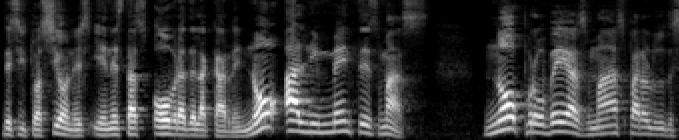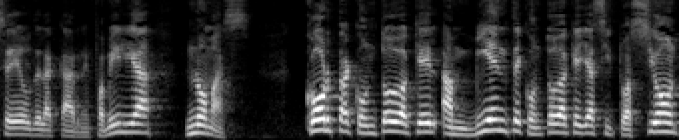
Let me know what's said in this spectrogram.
de situaciones y en estas obras de la carne. No alimentes más no proveas más para los deseos de la carne. Familia, no más. Corta con todo aquel ambiente, con toda aquella situación,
